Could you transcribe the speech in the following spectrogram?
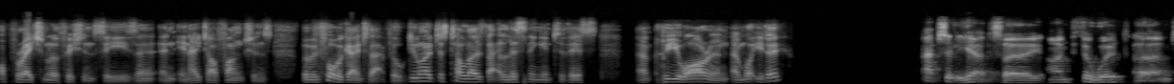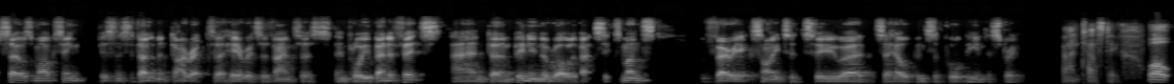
operational efficiencies and, in HR functions. But before we go into that, Phil, do you want to just tell those that are listening into this um, who you are and, and what you do? Absolutely, yeah. So I'm Phil Wood, um, Sales Marketing Business Development Director here at Avantus Employee Benefits, and um, been in the role about six months. Very excited to uh, to help and support the industry. Fantastic. Well,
